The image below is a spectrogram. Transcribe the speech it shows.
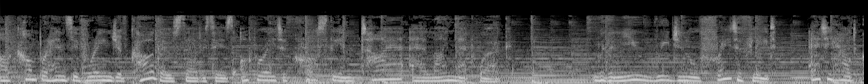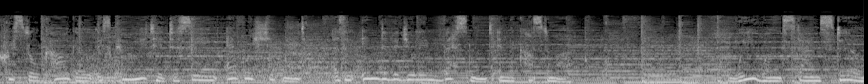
Our comprehensive range of cargo services operate across the entire airline network. With a new regional freighter fleet, Etihad Crystal Cargo is committed to seeing every shipment as an individual investment in the customer. We won't stand still.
